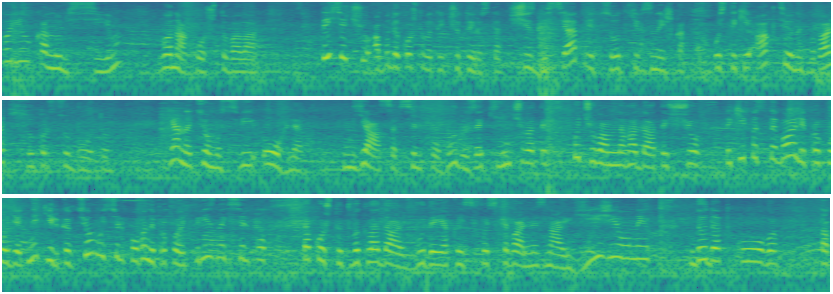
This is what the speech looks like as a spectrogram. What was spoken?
горілка 0,7. Вона коштувала тисячу, а буде коштувати 400. 60% знижка. Ось такі акції у них бувають в суперсуботу. Я на цьому свій огляд м'яса в сільпо буду закінчувати. Хочу вам нагадати, що такі фестивалі проходять не тільки в цьому сільпо, вони проходять в різних сільпо. Також тут викладають, буде якийсь фестиваль, не знаю, їжі у них додатково. Так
